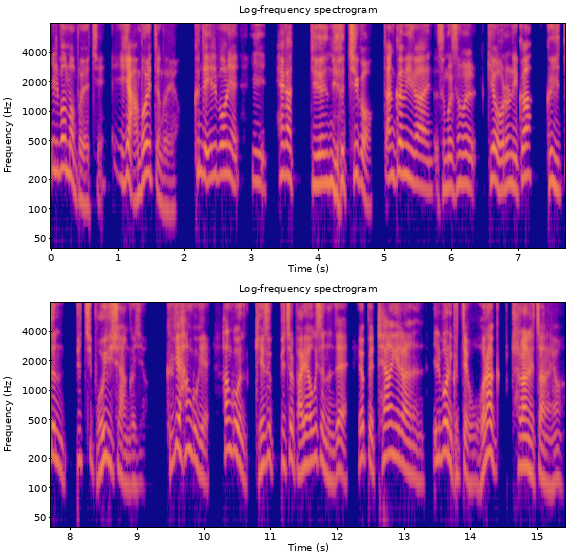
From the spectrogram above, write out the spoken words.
일본만 보였지. 이게 안 보였던 거예요. 근데 일본이 이 해가 뒤어지고 땅거미가 스물스물 기어오르니까 그 있던 빛이 보이기 시작한 거죠. 그게 한국에 한국은 계속 빛을 발휘하고 있었는데 옆에 태양이라는 일본이 그때 워낙 찬란했잖아요.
